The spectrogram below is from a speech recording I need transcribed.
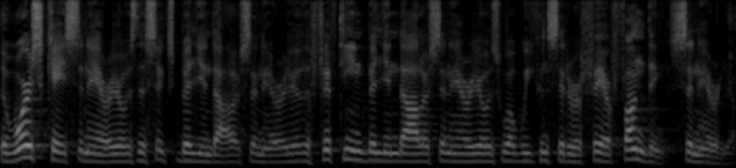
The worst case scenario is the $6 billion scenario. The $15 billion scenario is what we consider a fair funding scenario.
